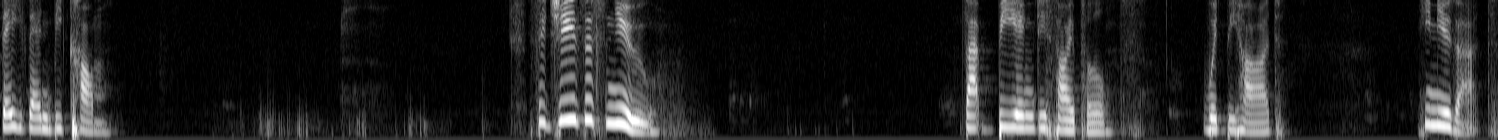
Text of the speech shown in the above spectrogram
they then become. See, Jesus knew that being disciples would be hard. He knew that.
